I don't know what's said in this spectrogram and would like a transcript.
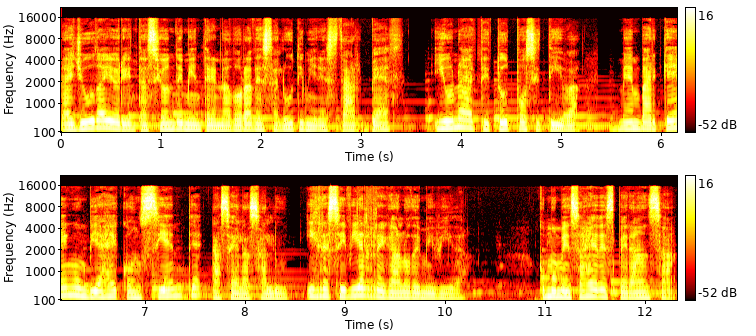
la ayuda y orientación de mi entrenadora de salud y bienestar, Beth, y una actitud positiva, me embarqué en un viaje consciente hacia la salud y recibí el regalo de mi vida. Como mensaje de esperanza,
